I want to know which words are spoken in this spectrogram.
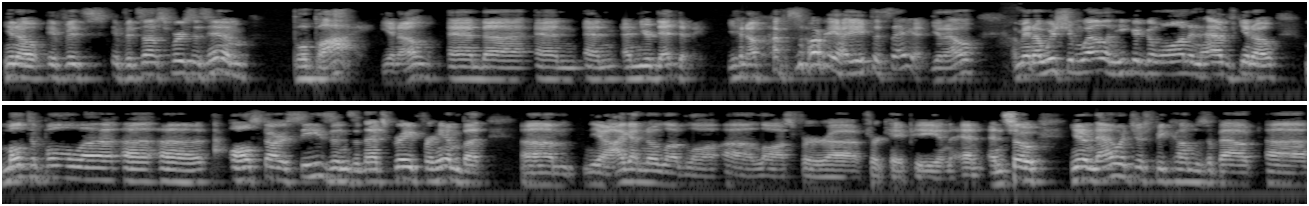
you know, if it's if it's us versus him, bye bye, you know, and uh, and and and you're dead to me. You know, I'm sorry, I hate to say it. You know, I mean, I wish him well, and he could go on and have you know multiple uh, uh, uh, All Star seasons, and that's great for him. But um, yeah, I got no love law, uh, loss for, uh, for KP. And, and, and so, you know, now it just becomes about, uh,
